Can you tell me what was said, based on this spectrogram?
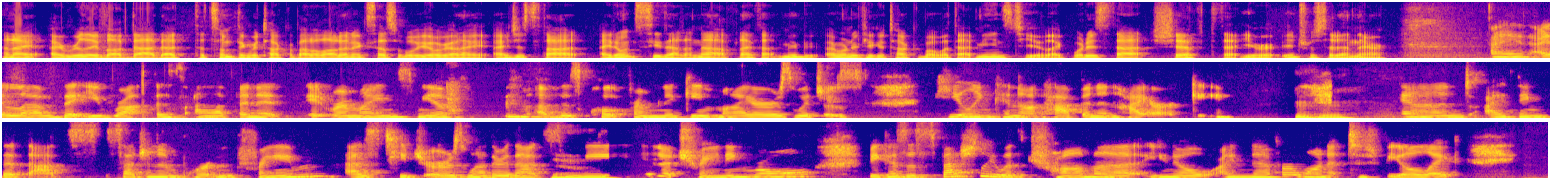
And I, I really love that. That that's something we talk about a lot in accessible yoga. And I, I just thought I don't see that enough. And I thought maybe I wonder if you could talk about what that means to you. Like, what is that shift that you're interested in there? I, I love that you brought this up, and it it reminds me of of this quote from Nikki Myers, which is healing cannot happen in hierarchy. Mm-hmm. And I think that that's such an important frame as teachers, whether that's yeah. me in a training role, because especially with trauma, you know, I never want it to feel like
